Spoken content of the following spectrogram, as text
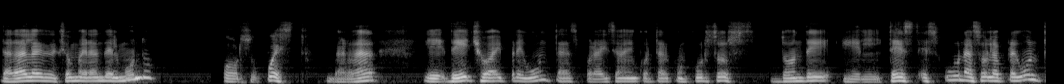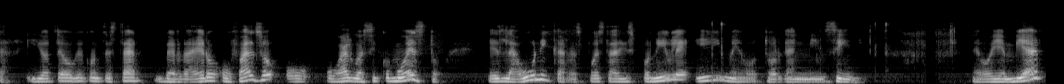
¿Dará la dirección más grande del mundo? Por supuesto, ¿verdad? Eh, de hecho, hay preguntas, por ahí se van a encontrar concursos donde el test es una sola pregunta y yo tengo que contestar verdadero o falso o, algo así como esto. es la única respuesta disponible y me otorgan mi insignia. Le voy a enviar.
